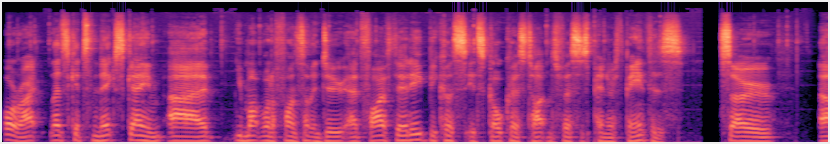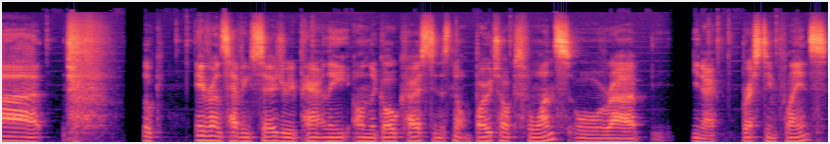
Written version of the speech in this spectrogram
All right, let's get to the next game. Uh, you might want to find something to do at 5:30 because it's Gold Coast Titans versus Penrith Panthers. So, uh, look, everyone's having surgery apparently on the Gold Coast, and it's not Botox for once or uh, you know breast implants.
